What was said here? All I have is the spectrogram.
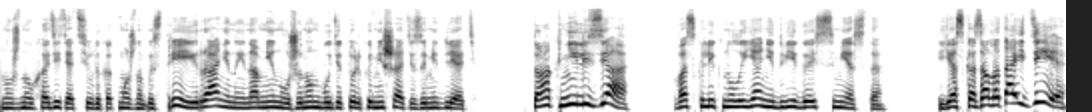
Нужно уходить отсюда как можно быстрее, и раненый нам не нужен, он будет только мешать и замедлять». «Так нельзя!» – воскликнула я, не двигаясь с места. «Я сказал, отойди!»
